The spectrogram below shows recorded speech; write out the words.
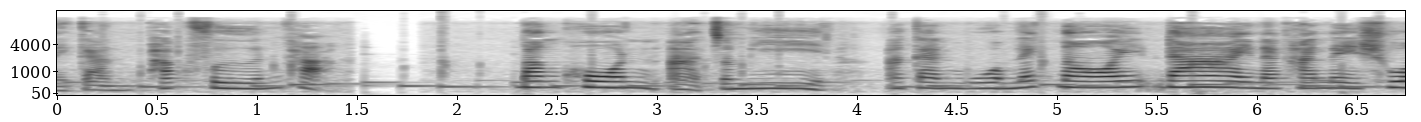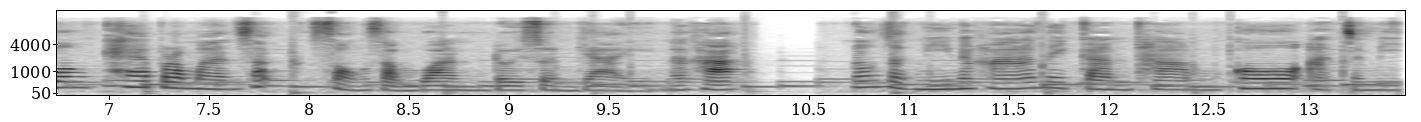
ในการพักฟื้นค่ะ บางคนอาจจะมีอาการบวมเล็กน้อยได้นะคะ ในช่วงแค่ประมาณสัก 2-3 วันโดยส่วนใหญ่นะคะ นอกจากนี้นะคะในการทำก็อาจจะมี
